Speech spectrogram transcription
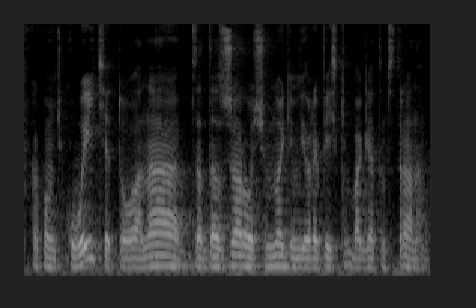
в каком-нибудь Кувейте, то она задаст жару очень многим европейским богатым странам.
